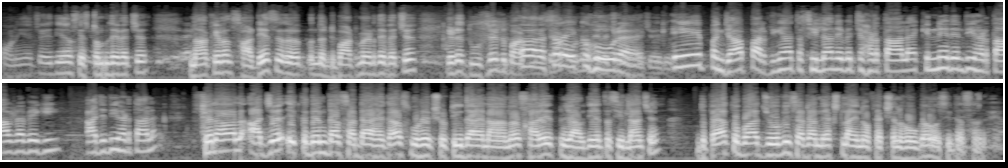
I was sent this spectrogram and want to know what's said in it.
ਆਉਣੀਆਂ ਚਾਹੀਦੀਆਂ ਸਿਸਟਮ ਦੇ ਵਿੱਚ ਨਾ ਕੇਵਲ ਸਾਡੇ ਡਿਪਾਰਟਮੈਂਟ ਦੇ ਵਿੱਚ ਜਿਹੜੇ ਦੂਸਰੇ ਡਿਪਾਰਟਮੈਂਟ ਸਰ ਇੱਕ ਹੋਰ ਹੈ। ਇਹ ਪੰਜਾਬ ਭਰ ਦੀਆਂ ਤਹਿਸੀਲਾਂ ਦੇ ਵਿੱਚ ਹੜਤਾਲ ਹੈ। ਕਿੰਨੇ ਦਿਨ ਦੀ ਹੜਤਾਲ ਰਹੇਗੀ? ਅੱਜ ਦੀ ਹੜਤਾਲ ਹੈ? ਫਿਲਹਾਲ ਅੱਜ ਇੱਕ ਦਿਨ ਦਾ ਸਾਡਾ ਹੈਗਾ ਸਮੂਹਿਕ ਛੁੱਟੀ ਦਾ ਐਲਾਨ ਆ ਸਾਰੇ ਪੰਜਾਬ ਦੀਆਂ ਤਹਿਸੀਲਾਂ 'ਚ ਦੁਪਹਿਰ ਤੋਂ ਬਾਅਦ ਜੋ ਵੀ ਸਾਡਾ ਨੈਕਸਟ ਲਾਈਨ ਆਫ ਐਕਸ਼ਨ ਹੋਊਗਾ ਉਹ ਅਸੀਂ ਦੱਸਾਂਗੇ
